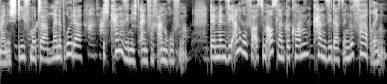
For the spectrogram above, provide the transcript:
Meine Stiefmutter, meine Brüder, ich kann sie nicht einfach anrufen. Denn wenn sie Anrufe aus dem Ausland bekommen, kann sie das in Gefahr bringen.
